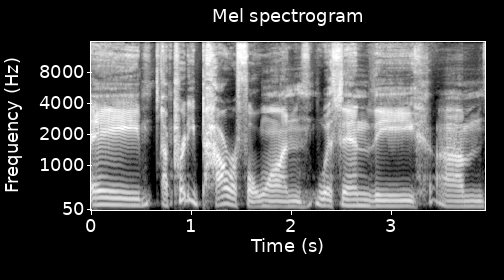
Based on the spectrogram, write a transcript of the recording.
a a pretty powerful one within the um,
